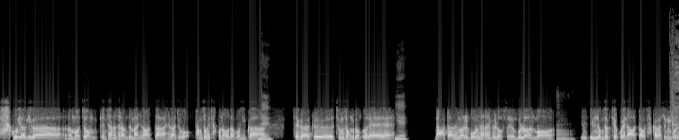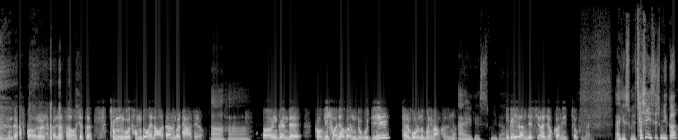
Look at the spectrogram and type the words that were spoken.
자꾸 여기가 뭐 좀 괜찮은 사람들 많이 나왔다 해가지고 방송에 자꾸 나오다 보니까 네. 제가 그 중성동 을에 예. 나왔다는 걸 모르는 사람이 별로 없어요. 물론 뭐 어. 임, 임종석 지역구에 나왔다고 착각하시는 분은 있는데 갑과 을을 헷갈려서 어쨌든 중구 성동에 나왔다는 걸 다 아세요. 아하. 어 그러니까 근데 거기 현역은 누구지 잘 모르는 분이 많거든요. 알겠습니다. 그러니까 이런 이제 시너지 효과는 있죠 분명히. 알겠습니다. 자신 있으십니까?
